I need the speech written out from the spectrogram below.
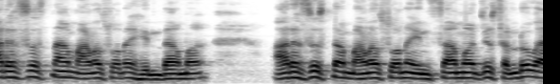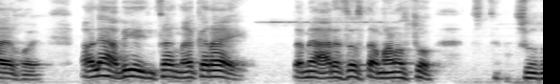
આરએસએસના માણસોને હિંસામાં આરએસએસના માણસોને હિંસામાં જે સંડોવાયા હોય એટલે આવી હિંસા ન કરાય. તમે આરએસએસના માણસ છો. શું?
